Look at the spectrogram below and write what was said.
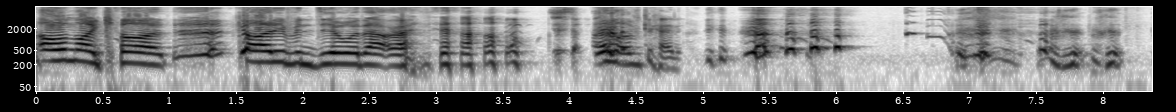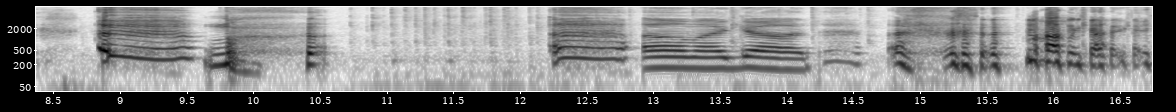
oh my god. Can't even deal with that right now. I love Kenny. oh my god. Mom, Kenny,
